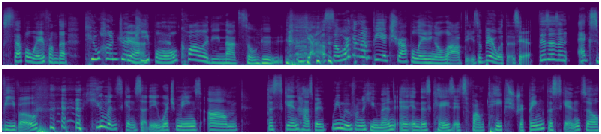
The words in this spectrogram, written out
step away from the 200 Yeah. people. Quality not so good. Yeah. So we're gonna be extrapolating a lot of these. So bear with us here. This is an ex vivo human skin study, which means um the skin has been removed from the human, and in this case, it's from tape stripping the skin. So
